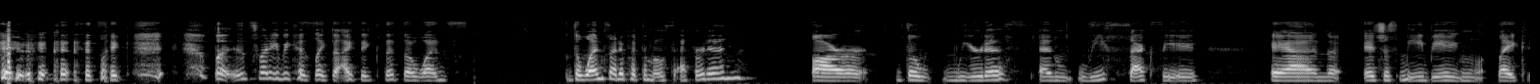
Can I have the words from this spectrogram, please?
it's like but it's funny because like the, i think that the ones the ones that i put the most effort in are the weirdest and least sexy and it's just me being like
